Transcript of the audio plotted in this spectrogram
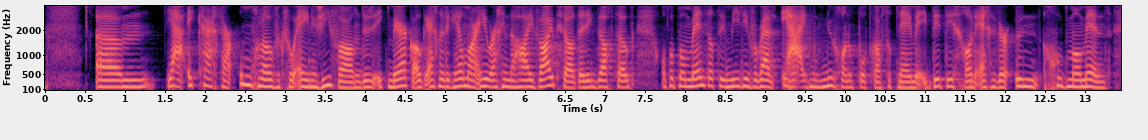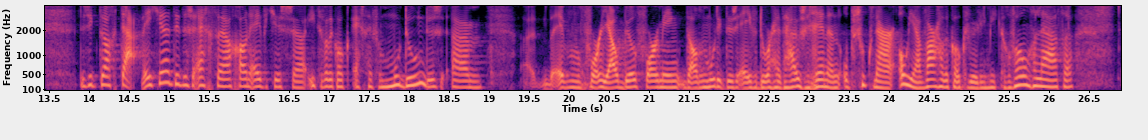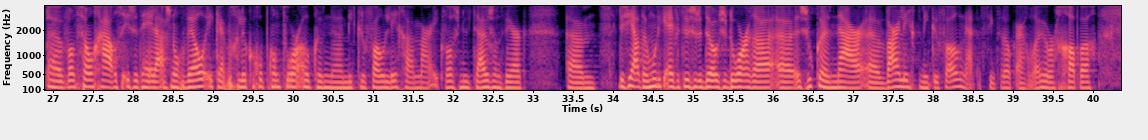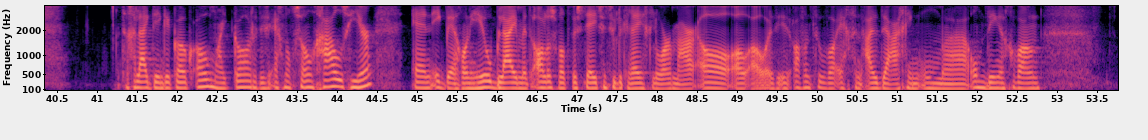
Um, ja, ik krijg daar ongelooflijk veel energie van. Dus ik merk ook echt dat ik helemaal heel erg in de high vibe zat. En ik dacht ook op het moment dat de meeting voorbij was... ja, ik moet nu gewoon een podcast opnemen. Dit is gewoon echt weer een goed moment. Dus ik dacht, ja, weet je, dit is echt uh, gewoon eventjes uh, iets wat ik ook echt even moet doen. Dus... Um, even voor jouw beeldvorming, dan moet ik dus even door het huis rennen op zoek naar, oh ja, waar had ik ook weer die microfoon gelaten? Uh, want zo'n chaos is het helaas nog wel. Ik heb gelukkig op kantoor ook een uh, microfoon liggen, maar ik was nu thuis aan het werk. Um, dus ja, dan moet ik even tussen de dozen door zoeken naar waar ligt de microfoon. Nou, dat vind ik dan ook echt wel heel erg grappig. Tegelijk denk ik ook, oh my god, het is echt nog zo'n chaos hier. En ik ben gewoon heel blij met alles wat we steeds natuurlijk regelen hoor. Maar oh, oh, oh, het is af en toe wel echt een uitdaging om, uh, om dingen gewoon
